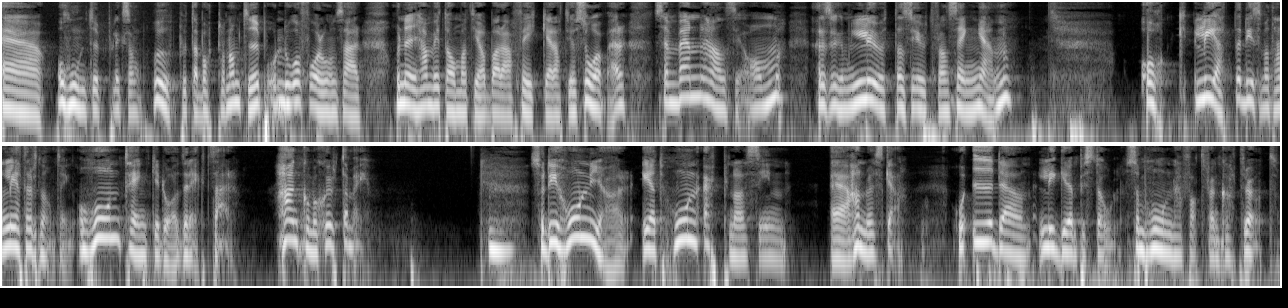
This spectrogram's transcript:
Eh, och hon typ liksom uh, puttar bort honom typ. Och då får hon så här, och nej han vet om att jag bara fejkar att jag sover. Sen vänder han sig om, alltså liksom lutar sig ut från sängen. Och letar, det är som att han letar efter någonting. Och hon tänker då direkt så här, han kommer skjuta mig. Så det hon gör är att hon öppnar sin eh, handväska och i den ligger en pistol som hon har fått från Cutthroat.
